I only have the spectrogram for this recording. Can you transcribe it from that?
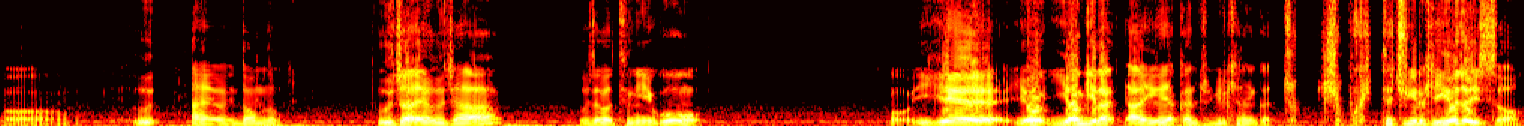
어 의, 아유 너무 너무. 의자야 의자. 의자가 등이고 어 이게 여, 여기랑 아 이거 약간 좀 이렇게 하니까 축축 대충 이렇게 이어져 있어.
